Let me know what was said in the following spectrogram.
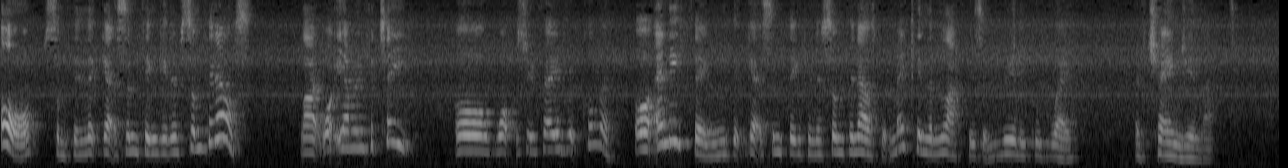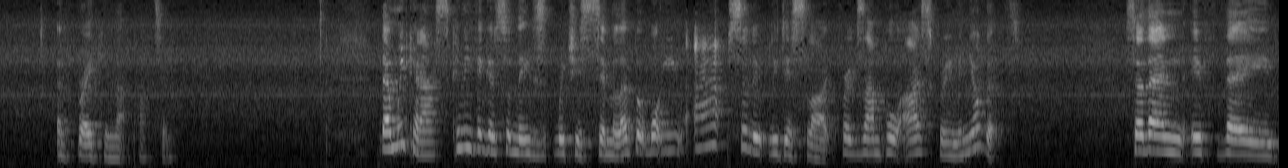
Or something that gets them thinking of something else. like what are you're having for tea, or what's your favourite colour, or anything that gets them thinking of something else. But making them laugh is a really good way of changing that, of breaking that pattern. Then we can ask, can you think of something which is similar but what you absolutely dislike? For example, ice cream and yogurt. So then, if they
